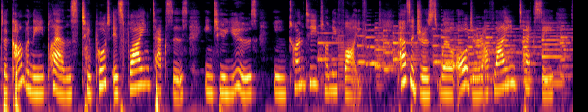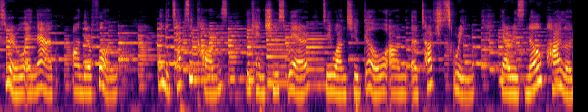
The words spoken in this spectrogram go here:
The company plans to put its flying taxis into use in 2025. Passengers will order a flying taxi through an app on their phone. When the taxi comes, they can choose where they want to go on a touch screen. There is no pilot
